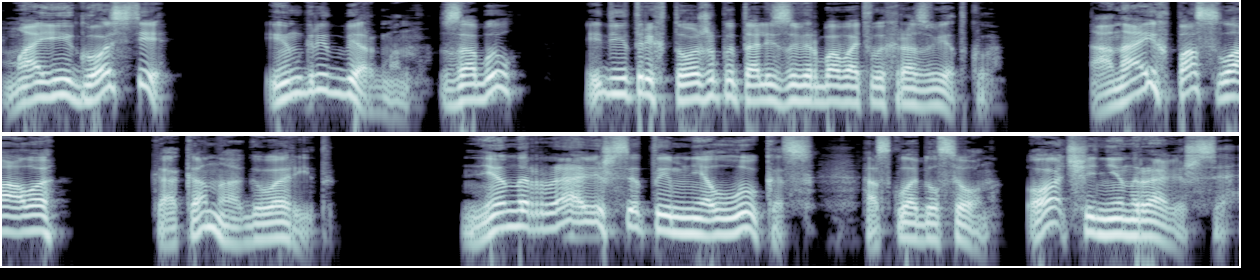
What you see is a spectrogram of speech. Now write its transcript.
Мои гости? Ингрид Бергман. Забыл? И Дитрих тоже пытались завербовать в их разведку. Она их послала, как она говорит. «Не нравишься ты мне, Лукас», — осклабился он. «Очень не нравишься».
